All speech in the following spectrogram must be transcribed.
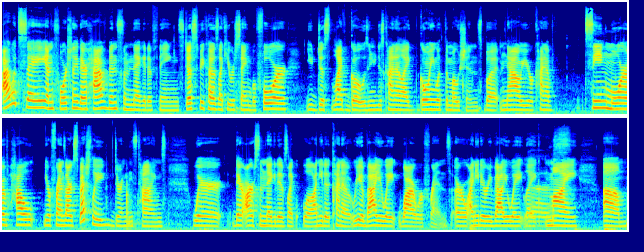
I would say, unfortunately, there have been some negative things just because, like you were saying before, you just life goes and you just kind of like going with the motions. But now you're kind of seeing more of how your friends are, especially during these times where there are some negatives like well i need to kind of reevaluate why we're friends or i need to reevaluate like yes. my um,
